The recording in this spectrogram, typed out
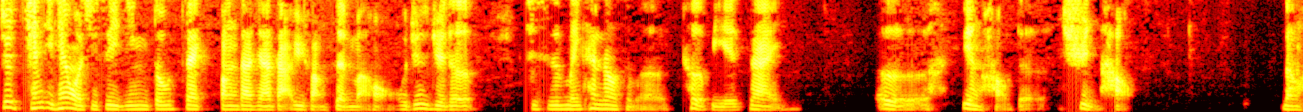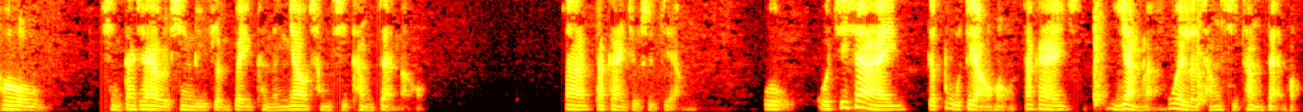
就前几天我其实已经都在帮大家打预防针嘛，吼，我就是觉得其实没看到什么特别在呃变好的讯号。然后，请大家要有心理准备，可能要长期抗战了哦。那大概就是这样。我我接下来的步调哈，大概一样啦。为了长期抗战哈，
